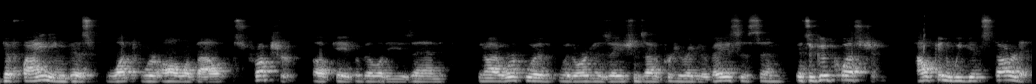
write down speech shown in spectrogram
defining this what we're all about structure of capabilities and you know i work with with organizations on a pretty regular basis and it's a good question how can we get started?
